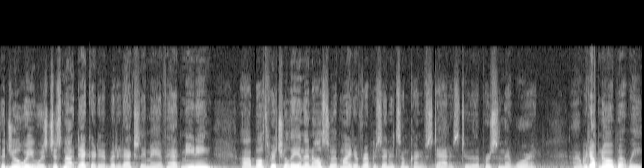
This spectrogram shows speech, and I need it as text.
the jewelry was just not decorative, but it actually may have had meaning, uh, both ritually and then also it might have represented some kind of status to the person that wore it. Uh, we don't know, but we,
